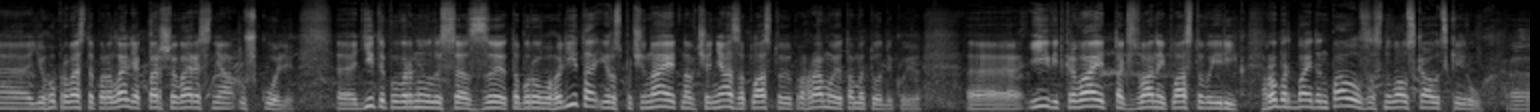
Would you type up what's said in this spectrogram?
е, його провести паралель як 1 вересня у школі. Е, Діти повернулися з таборового літа і розпочинають навчання за пластовою програмою та методикою. Е, І відкривають так званий пластовий рік. Роберт Байден Пауелл заснував скаутський рух, е, е,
